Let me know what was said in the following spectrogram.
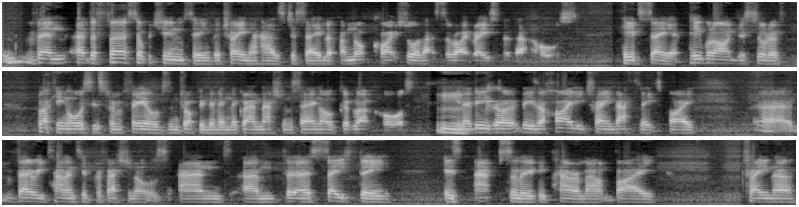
then at the first opportunity the trainer has to say, look, I'm not quite sure that's the right race for that horse, he'd say it. People aren't just sort of plucking horses from fields and dropping them in the Grand National and saying, "Oh, good luck, horse." You know, these are these are highly trained athletes by uh, very talented professionals, and um, the safety is absolutely paramount by trainer,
